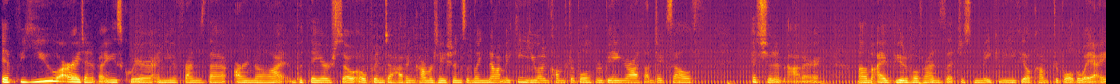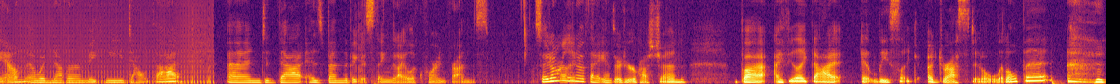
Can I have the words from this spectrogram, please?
if you are identifying as queer and you have friends that are not, but they are so open to having conversations and like not making you uncomfortable for being your authentic self, it shouldn't matter. Um, I have beautiful friends that just make me feel comfortable the way I am and would never make me doubt that. And that has been the biggest thing that I look for in friends. So I don't really know if that answered your question, but I feel like that at least like addressed it a little bit.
